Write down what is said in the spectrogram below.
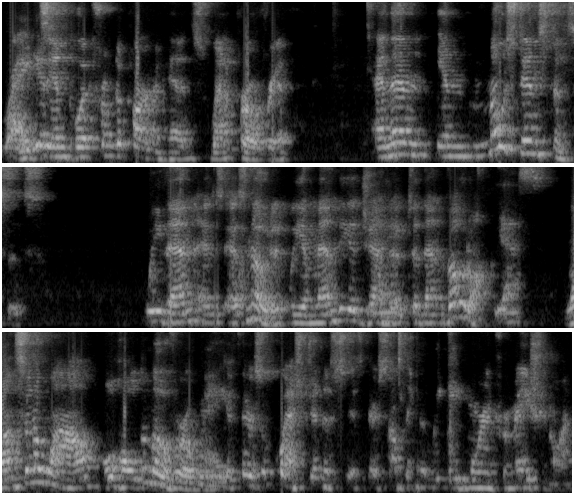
right. we get input from department heads when appropriate. And then in most instances, we then, as, as noted, we amend the agenda to then vote on. Yes. Once in a while, we'll hold them over a Right. week if there's a question, if, if there's something that we need more information on.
